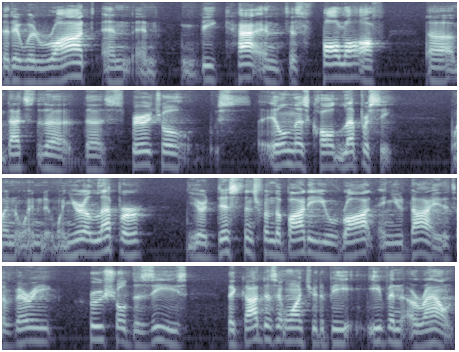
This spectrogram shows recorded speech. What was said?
that it would rot and, and be cat and just fall off. Uh, that's the, the spiritual illness called leprosy. When, when, when you're a leper, you're distanced from the body, you rot and you die. It's a very crucial disease that God doesn't want you to be even around.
